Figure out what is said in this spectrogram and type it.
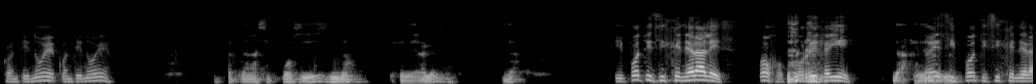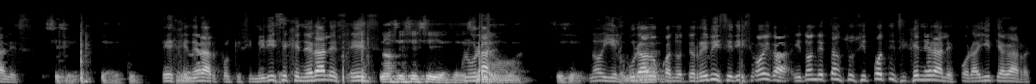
Continúe, continúe. Tratan las hipótesis, ¿no? Generales. Ya, Hipótesis generales. Ojo, corrige allí. ya, No es hipótesis generales. Sí, sí, ya. Es General. general, porque si me dice generales es, No, sí, sí, sí. sí, sí, Plural. no, va. Sí, sí. ¿no? Y el General, jurado cuando te revise dice, oiga, ¿y dónde están sus hipótesis generales? Por allí te agarra.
